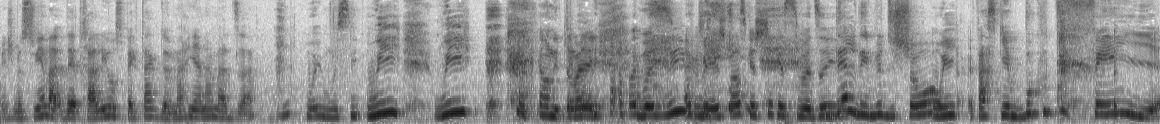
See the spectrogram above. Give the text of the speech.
Mais je me souviens d'être allée au spectacle de Mariana Mazza. Oui, moi aussi. Oui, oui! on est allés- Vas-y, mais je pense que je sais ce que tu vas dire. Dès le début du show, Oui. parce qu'il y a beaucoup de filles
